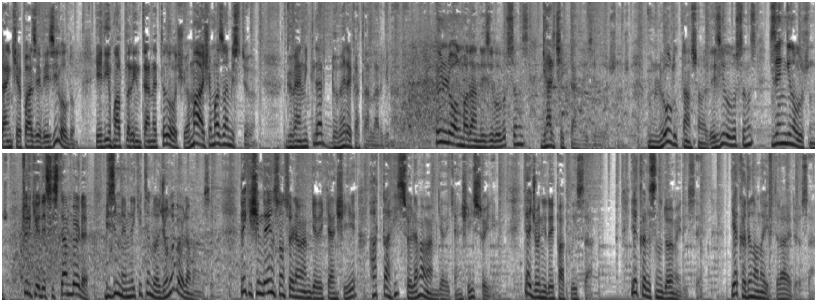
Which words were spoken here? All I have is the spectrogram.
ben kepaze rezil oldum. Yediğim hatları internette dolaşıyor. Maaşıma zam istiyorum. Güvenlikler döverek atarlar binada. Ünlü olmadan rezil olursanız gerçekten rezil olursunuz. Ünlü olduktan sonra rezil olursanız zengin olursunuz. Türkiye'de sistem böyle. Bizim memleketin raconu böyle maalesef. Peki şimdi en son söylemem gereken şeyi hatta hiç söylememem gereken şeyi söyleyeyim. Ya Johnny Depp haklıysa ya karısını dövmediyse ya kadın ona iftira ediyorsa?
